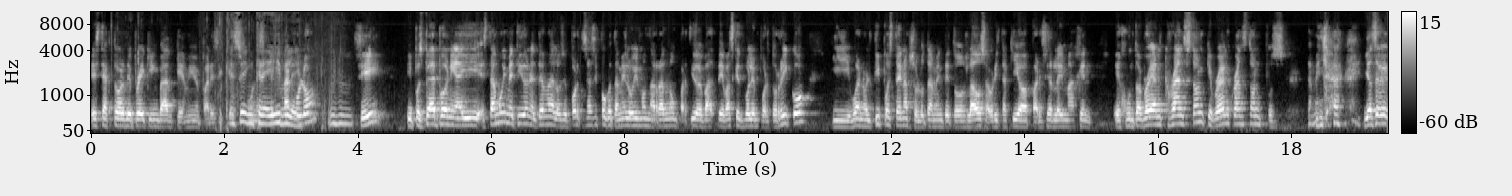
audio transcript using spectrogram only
este actor de Breaking Bad, que a mí me parece que es, Es un increíble. espectáculo. ¿sí? Y pues Bad Bunny ahí está muy metido en el tema de los deportes. Hace poco también lo vimos narrando un partido de, de básquetbol en Puerto Rico. Y bueno, el tipo está en absolutamente todos lados. Ahorita aquí va a aparecer la imagen eh, junto a Brian Cranston, que Brian Cranston pues también ya, ya se ve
